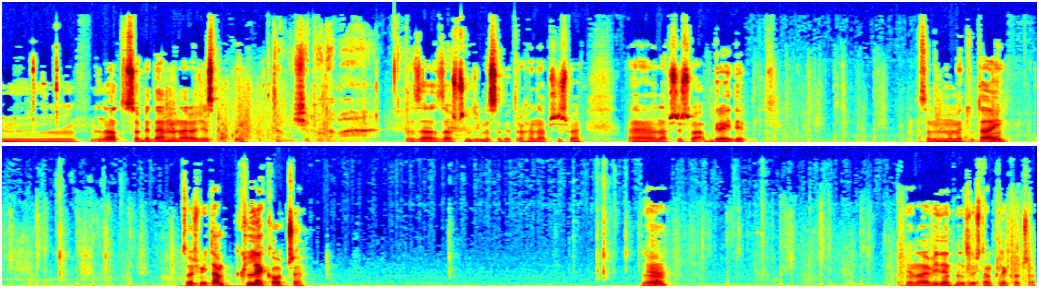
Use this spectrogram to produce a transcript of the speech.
Mm, no to sobie damy na razie spokój. To mi się podoba. Za, zaoszczędzimy sobie trochę na przyszłe, e, na przyszłe upgrade'y. Co my mamy tutaj? Coś mi tam klekocze. Nie? Nie no, ewidentnie coś tam klekocze.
